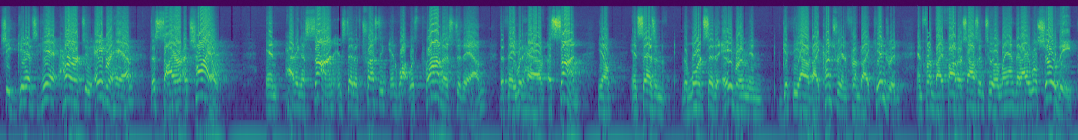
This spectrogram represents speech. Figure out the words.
She gives her to Abraham to sire a child. And having a son, instead of trusting in what was promised to them, that they would have a son. You know, it says, and the Lord said to Abram, and Get thee out of thy country and from thy kindred and from thy father's house into a land that I will show thee.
